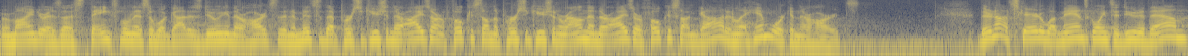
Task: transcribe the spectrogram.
A reminder as a thankfulness of what God is doing in their hearts that in the midst of that persecution, their eyes aren't focused on the persecution around them. Their eyes are focused on God and let Him work in their hearts. They're not scared of what man's going to do to them.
